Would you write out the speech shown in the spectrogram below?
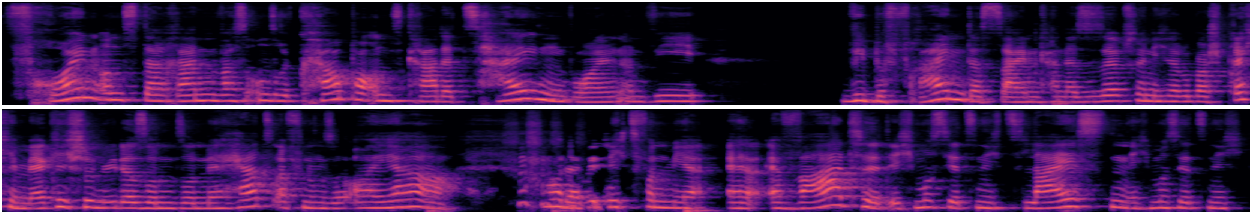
freuen uns daran, was unsere Körper uns gerade zeigen wollen und wie, wie befreiend das sein kann. Also selbst wenn ich darüber spreche, merke ich schon wieder so, so eine Herzöffnung, so, oh ja, oh, da wird nichts von mir er erwartet. Ich muss jetzt nichts leisten. Ich muss jetzt nicht,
